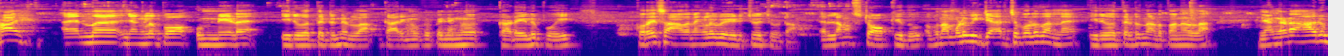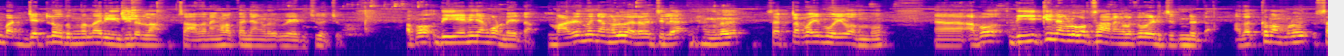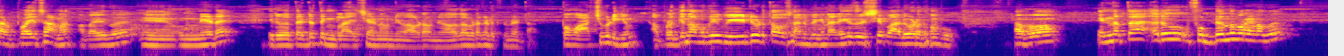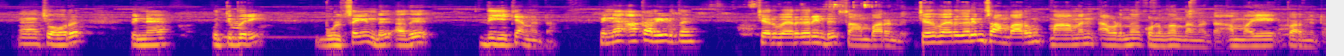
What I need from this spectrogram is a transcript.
Hi ഇന്ന് ഞങ്ങളിപ്പോൾ ഉണ്ണിയുടെ ഇരുപത്തെട്ടിനുള്ള കാര്യങ്ങൾക്കൊക്കെ ഞങ്ങൾ കടയിൽ പോയി. കുറേ സാധനങ്ങൾ മേടിച്ചു വെച്ചു കേട്ടോ എല്ലാം സ്റ്റോക്ക് ചെയ്തു. അപ്പോൾ നമ്മൾ വിചാരിച്ച പോലെ തന്നെ ഇരുപത്തെട്ട് നടത്താനുള്ള ഞങ്ങളുടെ ആ ഒരു ബഡ്ജറ്റിൽ ഒതുങ്ങുന്ന രീതിയിലുള്ള സാധനങ്ങളൊക്കെ ഞങ്ങൾ മേടിച്ചു വെച്ചു. അപ്പോൾ ദിയേന് ഞാൻ കൊണ്ടുപോയിട്ടാ. മഴയൊന്നും ഞങ്ങൾ വില വെച്ചില്ല. ഞങ്ങൾ സെറ്റപ്പായി പോയി വന്നു. അപ്പോൾ ദീക്ക് ഞങ്ങൾ കുറച്ച് സാധനങ്ങളൊക്കെ മേടിച്ചിട്ടുണ്ട് കേട്ടോ അതൊക്കെ നമ്മൾ സർപ്രൈസാണ് അതായത് ഉണ്ണിയുടെ ഇരുപത്തെട്ട് തിങ്കളാഴ്ചയാണ് ഉണ്ണിയോ അവിടെ ഉണ്ണിയോ അത് അവിടെ കിടക്കുന്നുണ്ട് കേട്ടോ. ഇപ്പോൾ വാച്ച് പിടിക്കും. അപ്പോഴേക്കും നമുക്ക് ഈ വീഡിയോ എടുത്ത് അവസാനിപ്പിക്കണം. അല്ലെങ്കിൽ ദൃശ്യ പാൽ കൊടുക്കാൻ പോകും. അപ്പോൾ ഇന്നത്തെ ഒരു ഫുഡ് എന്ന് പറയണത് ചോറ് പിന്നെ കുത്തിപ്പൊരി ബുൾസൈ ഉണ്ട്. അത് ദീയക്കാണ് കേട്ടോ. പിന്നെ ആ കറി എടുത്ത്? ചെറുപയർ കറി ഉണ്ട് സാമ്പാറുണ്ട് ചെറുപയർ കറിയും സാമ്പാറും മാമൻ അവിടുന്ന് കൊണ്ടുവന്ന് തന്നാണ് കേട്ടോ. അമ്മായി പറഞ്ഞിട്ട്.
